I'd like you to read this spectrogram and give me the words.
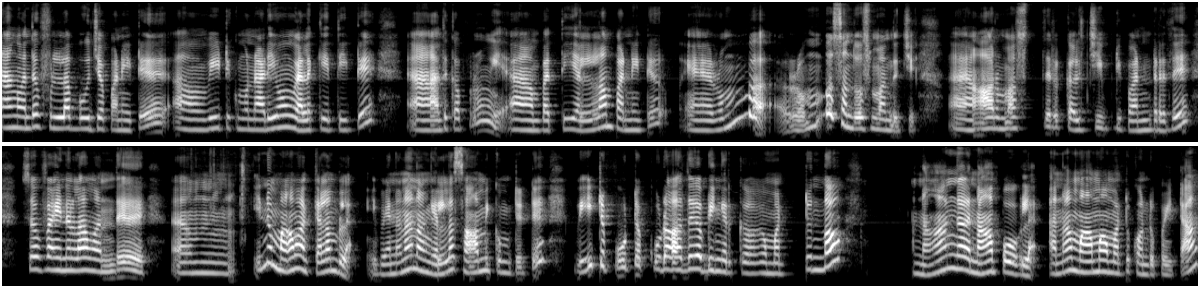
நாங்கள் வந்து ஃபுல்லாக பூஜை பண்ணிவிட்டு வீட்டுக்கு முன்னாடியும் விளக்கேற்றிட்டு அதுக்கப்புறம் பத்தி எல்லாம் பண்ணிவிட்டு ரொம்ப ரொம்ப சந்தோஷமாக இருந்துச்சு. ஆறு மாதத்துக்கு கழித்து இப்படி பண்ணுறது ஸோ ஃபைனலாக வந்து இன்னும் மாமா கிளம்பல. இப்போ என்னென்னா நாங்கள் எல்லாம் சாமி கும்பிட்டுட்டு வீட்டை பூட்டக்கூடாது அப்படிங்கிறதுக்காக மட்டும்தான் நாங்கள் நான் போகலை. ஆனால் மாமா மட்டும் கொண்டு போயிட்டான்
